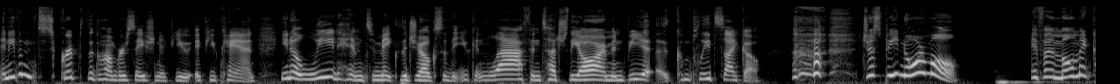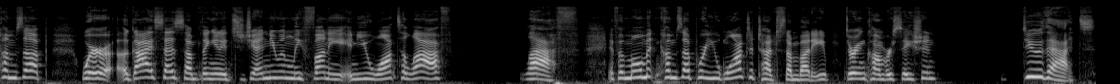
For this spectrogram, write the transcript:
and even script the conversation if you if you can. You know, lead him to make the joke so that you can laugh and touch the arm and be a complete psycho. just be normal if a moment comes up where a guy says something and it's genuinely funny and you want to laugh, laugh. If a moment comes up where you want to touch somebody during conversation, do that.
